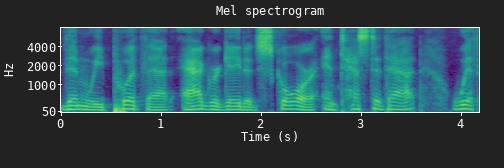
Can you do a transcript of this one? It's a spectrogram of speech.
Then we put that aggregated score and tested that with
